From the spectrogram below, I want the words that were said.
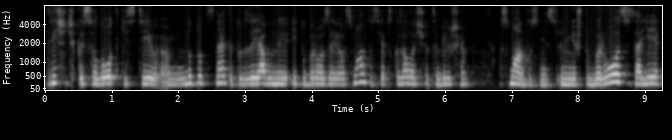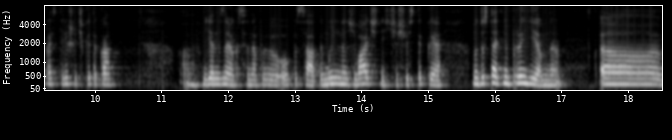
трішечки солодкісті. Ем, Ну, тут, знаєте, тут заявлений і тубероза, і османтус. Я б сказала, що це більше османтус, ніж, тубероза. Є якась трішечки така я не знаю, як це описати, мильна жвачність чи щось таке. Ну, достатньо приємне. Е,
